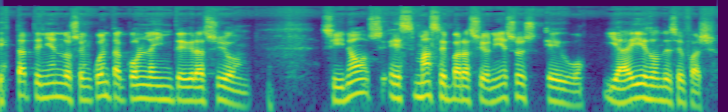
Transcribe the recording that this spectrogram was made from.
está teniéndose en cuenta con la integración. Si no, es más separación y eso es ego. Y ahí es donde se falla.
